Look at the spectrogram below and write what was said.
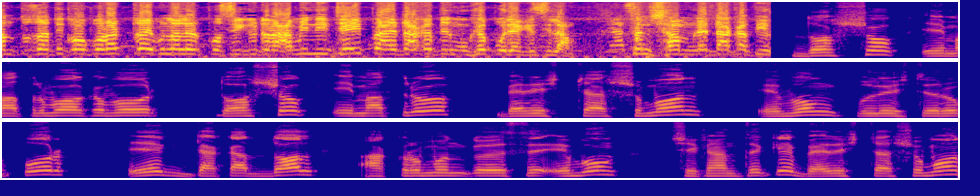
আন্তর্জাতিক অপরাধ ট্রাইব্যুনালের প্রসিকিউটর আমি নিজেই প্রায় ডাকাতির মুখে পড়ে গেছিলাম। সামনে ডাকাতি। দর্শক এই মাত্র বড় খবর দর্শক এই মাত্র ব্যারিস্টার সুমন এবং পুলিশদের উপর এক ডাকাত দল আক্রমণ করেছে এবং সেখান থেকে ব্যারিস্টার সুমন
